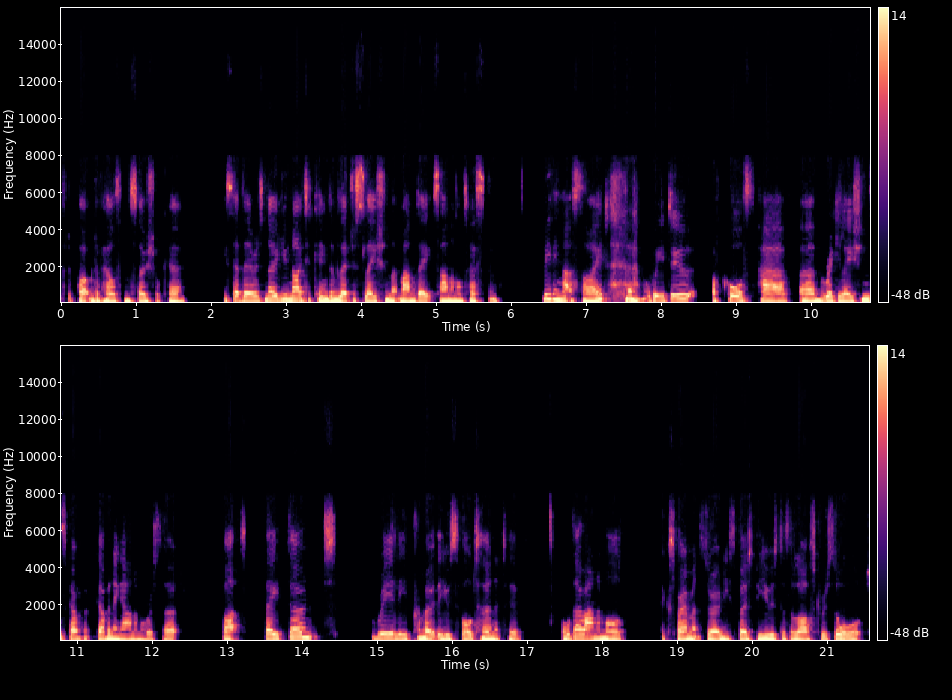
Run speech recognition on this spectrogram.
for Department of Health and Social Care. He said there is no United Kingdom legislation that mandates animal testing. Leaving that aside, we do, of course, have um, regulations gov- governing animal research, but they don't really promote the use of alternatives although animal experiments are only supposed to be used as a last resort,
